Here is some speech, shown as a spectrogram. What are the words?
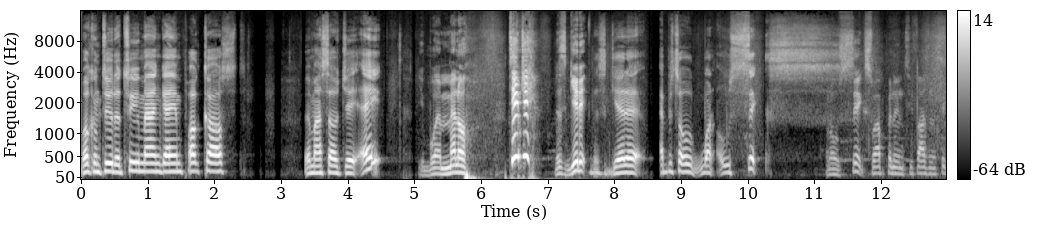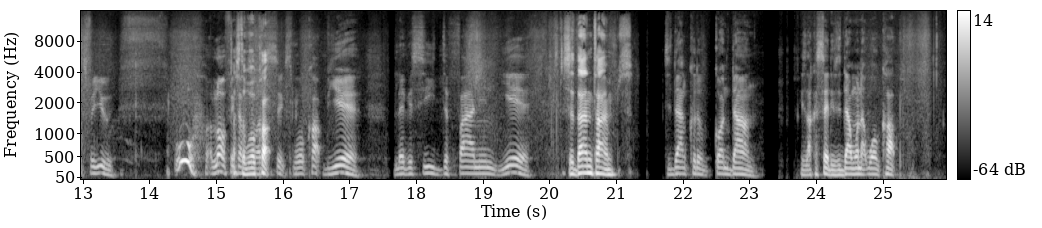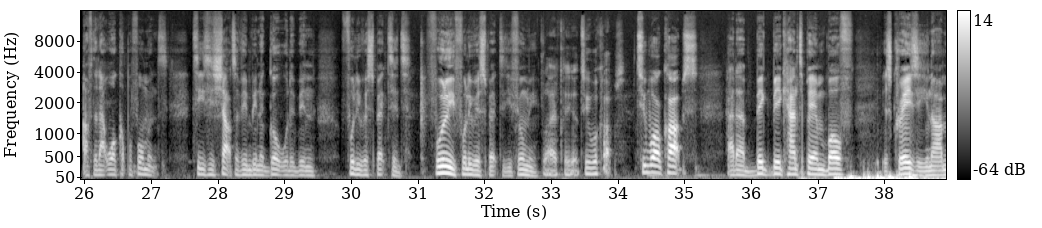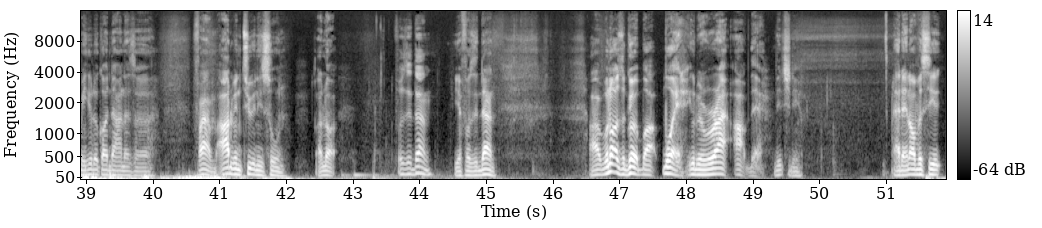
Welcome to the Two Man Game Podcast with myself, JA. Your boy Melo. Team G. Let's get it. Let's get it. Episode 106. 106. What happened in 2006 for you? Ooh, a lot of things. That's the World Cup. 2006. World Cup year. Legacy defining year. Sedan times. Zidane could have gone down. He's like I said, if Zidane won that World Cup after that World Cup performance, TC's shouts of him being a GOAT would have been fully respected. Fully, fully respected. You feel me? Like, you got two World Cups. two World Cups, had a big, big hand to play in both. It's crazy, you know. what I mean, he would have gone down as a fam. I'd have been tooting his horn a lot. For Zidane. Yeah, for Zidane. Uh, well, not as a goat, but boy, he would have been right up there, literally. And then obviously,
